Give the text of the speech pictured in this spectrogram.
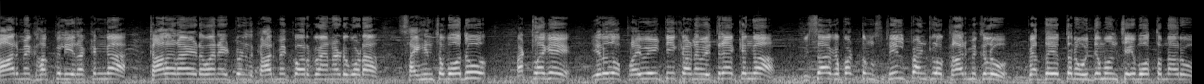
కార్మిక హక్కులు ఈ రకంగా కాలరాయడం అనేటువంటి కార్మిక వర్గం అన్నాడు కూడా సహించబోదు. అట్లాగే ఈరోజు ప్రైవేటీకరణ వ్యతిరేకంగా విశాఖపట్నం స్టీల్ ప్లాంట్లో కార్మికులు పెద్ద ఎత్తున ఉద్యమం చేయబోతున్నారు.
